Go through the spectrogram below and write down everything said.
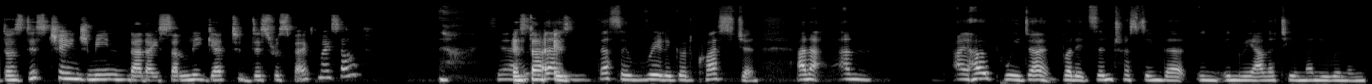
does this change mean that I suddenly get to disrespect myself? Yeah, is that, that is that's a really good question, and and I hope we don't. But it's interesting that in in reality, many women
